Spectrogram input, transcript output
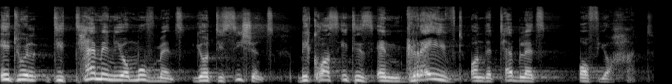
It will determine your movements, your decisions, because it is engraved on the tablets of your heart.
